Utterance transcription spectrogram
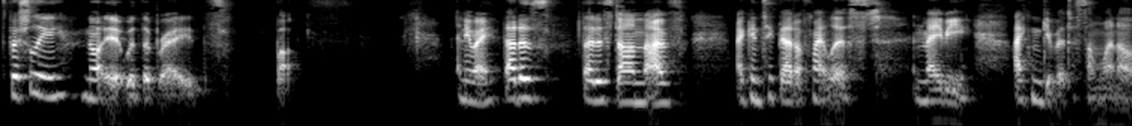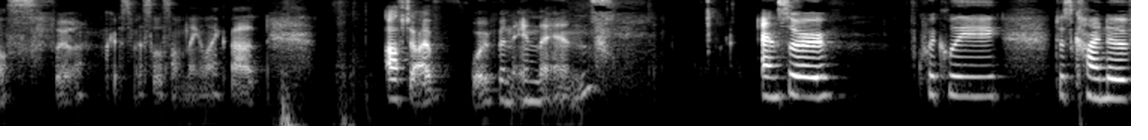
especially not it with the braids, but anyway, that is, that is done. I've, I can tick that off my list and maybe I can give it to someone else for Christmas or something like that after I've woven in the ends. And so quickly just kind of,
